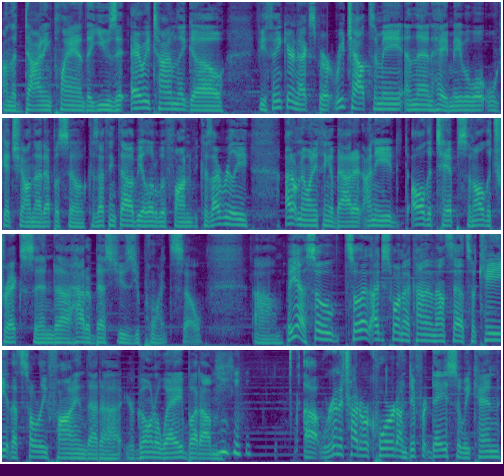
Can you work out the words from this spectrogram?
on the dining plan, they use it every time they go. If you think you're an expert, reach out to me, and then hey, maybe we'll we'll get you on that episode because I think that would be a little bit fun. Because I really, I don't know anything about it. I need all the tips and all the tricks and uh, how to best use your points. So. Um, but yeah, so so that I just want to kind of announce that. So Katie, that's totally fine that uh, you're going away, but um, uh, we're gonna try to record on different days so we can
